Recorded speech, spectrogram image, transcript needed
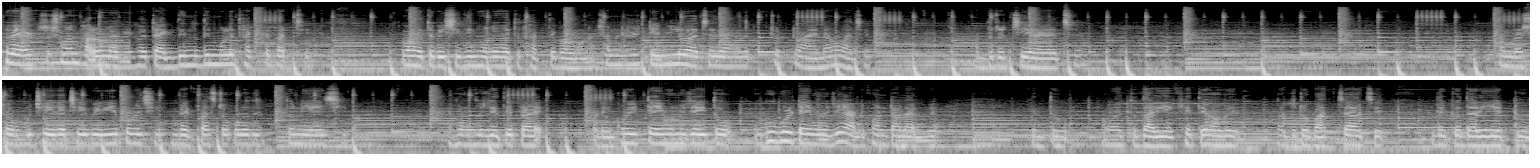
তবে একটা সময় ভালো লাগে। হয়তো একদিন দুদিন বলে থাকতে পারছি। আবার হয়তো বেশি দিন হলে হয়তো থাকতে পারব না। সামনে একটা টেবিলও আছে যে আমাদের ছোট্ট আয়নাও আছে। আর দুটো চেয়ার আছে। আমরা সব গুছিয়ে গেছি বেরিয়ে পড়েছি ব্রেকফাস্টও করে তো নিয়েছি এখনও তো যেতে প্রায় মানে ঘড়ির টাইম অনুযায়ী তো গুগল টাইম অনুযায়ী আট ঘণ্টা লাগবে। কিন্তু আমার তো দাঁড়িয়ে খেতে হবে, আর দুটো বাচ্চা আছে, ওদেরকেও দাঁড়িয়ে একটু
